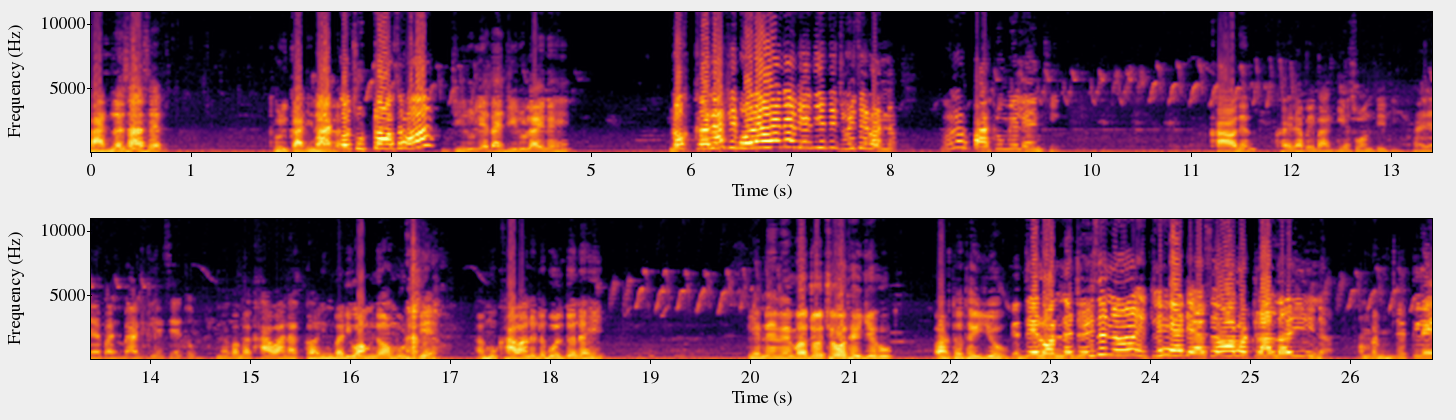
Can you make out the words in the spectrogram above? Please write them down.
કાઢ ને સાસ. થોડી કાઢી વાટકો નાખ છૂટો આવશે હો? જીરું લેતા જીરું લાવી નહીં. નોકર રાખી બોલાવે ને બે દિવસની જોઈ છે બોલો પાટું મેં લેનથી ખાવા દે ને. ખૈરા ભાઈ ભાગ્ય શાંતિથી. ખૈરા ભાઈ બાકી છે તો. ન કમલા ખાવાના કરીને બધી આમ ને આમ ઉઠશે હું ખાવાનું એટલે બોલતો નહીં. એમને જો ચેવો થઈ ગયો હું? અડધો થઈ ગયો હું. કે તે જોઈ છે ને એટલે હેડ એસો રોટલા લઈને. હમણાં એટલે.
